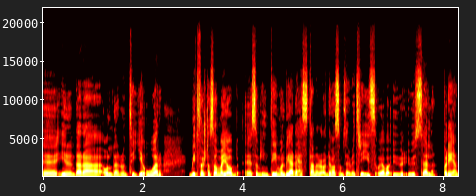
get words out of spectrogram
eh, i den där åldern runt tio år. Mitt första sommarjobb som inte involverade hästarna då, det var som servitris och jag var urusel på det.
